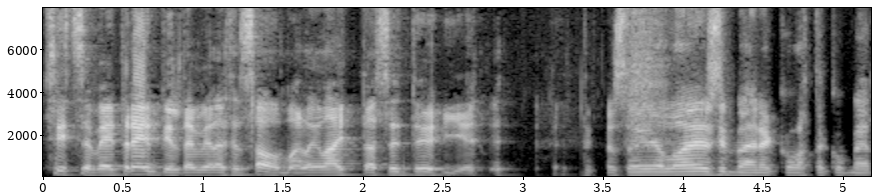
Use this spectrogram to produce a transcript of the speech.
sitten se vei Trentiltä vielä sen saumaan ja laittaa sen tyhjiin. Se ei ollut ensimmäinen kohta, kun me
